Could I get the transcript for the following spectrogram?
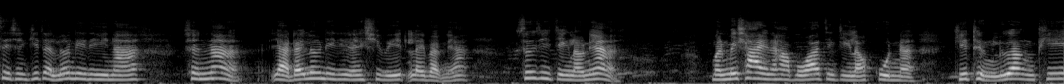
สิฉันคิดแต่เรื่องดีๆนะ ฉันน่ะอยากได้เรื่องดีๆในชีวิตอะไรแบบเนี้ยซึ่งจริงๆแล้วเนี่ยมันไม่ใช่นะคะเพราะว่าจริงๆแล้วคุณน่ะคิดถึงเรื่องที่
